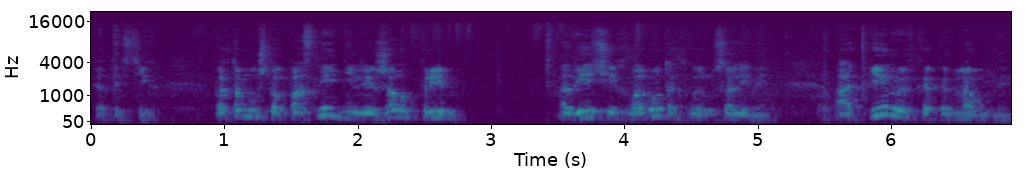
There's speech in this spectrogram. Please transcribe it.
5 стих, потому что последний лежал при овечьих воротах в Иерусалиме, а первый в Капернауме,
